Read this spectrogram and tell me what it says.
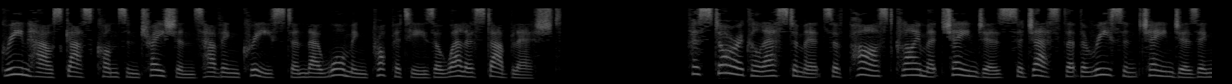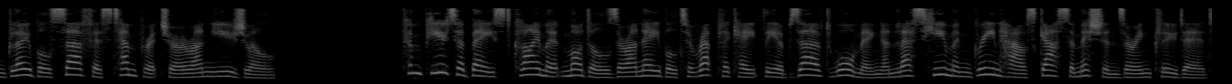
greenhouse gas concentrations have increased and their warming properties are well established. Historical estimates of past climate changes suggest that the recent changes in global surface temperature are unusual. Computer-based climate models are unable to replicate the observed warming unless human greenhouse gas emissions are included.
